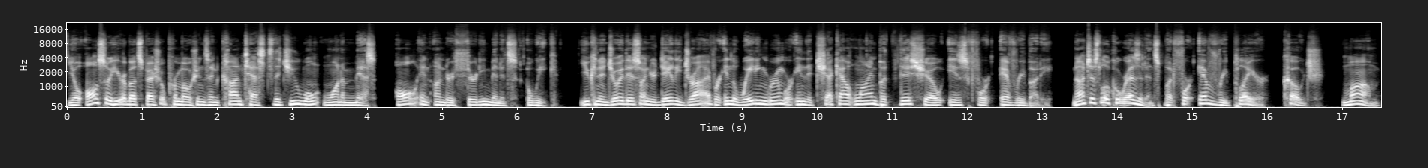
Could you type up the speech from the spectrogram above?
You'll also hear about special promotions and contests that you won't want to miss, all in under 30 minutes a week. You can enjoy this on your daily drive or in the waiting room or in the checkout line, but this show is for everybody. Not just local residents, but for every player, coach, mom,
